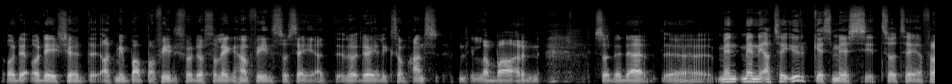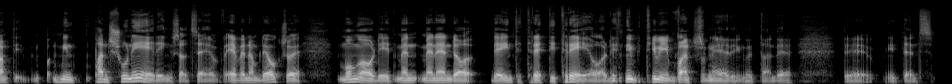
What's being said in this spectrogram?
Och det, och det är skönt att min pappa finns, för då så länge han finns så säger jag att då är jag liksom hans lilla barn. Så det där, eh, men, men alltså yrkesmässigt, så att säga, fram till min pensionering, så att säga, även om det också är många år dit, men, men ändå, det är inte 33 år till min pensionering, utan det, det är inte ens,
